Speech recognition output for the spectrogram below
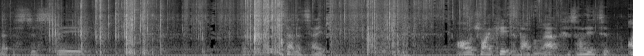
let's just see sellotape I will try and keep the bubble wrap because I need to. I,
